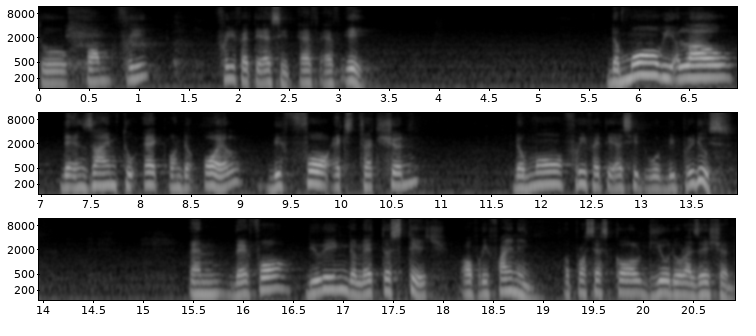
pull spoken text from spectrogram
to form free, free fatty acid, FFA. The more we allow the enzyme to act on the oil before extraction, the more free fatty acid would be produced. And therefore, during the later stage of refining, a process called deodorization.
